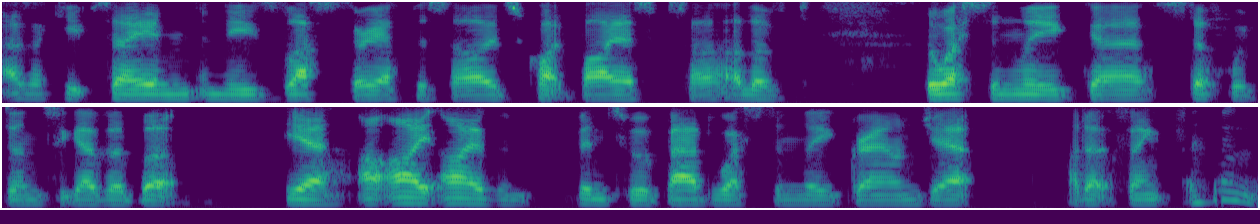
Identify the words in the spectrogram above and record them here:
as I keep saying in these last three episodes, quite biased because I, I loved the Western League uh, stuff we've done together. But yeah, I I haven't been to a bad Western League ground yet. I don't think. I think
